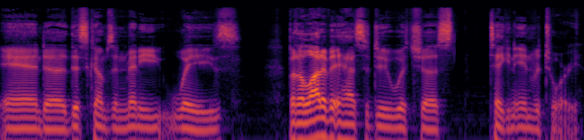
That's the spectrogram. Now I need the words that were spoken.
And uh, this comes in many ways, but a lot of it has to do with just taking inventory.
